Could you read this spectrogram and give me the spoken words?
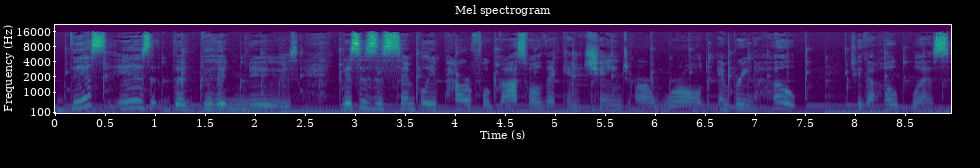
This is the good news. This is a simply powerful gospel that can change our world and bring hope to the hopeless.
